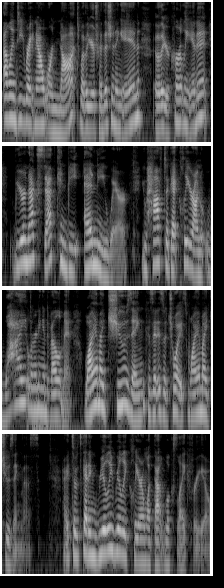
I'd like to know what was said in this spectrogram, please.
L&D right now or not, whether you're transitioning in, whether you're currently in it, your next step can be anywhere. You have to get clear on why learning and development. Why am I choosing because it is a choice. Why am I choosing this? Right? So it's getting really really clear on what that looks like for you.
